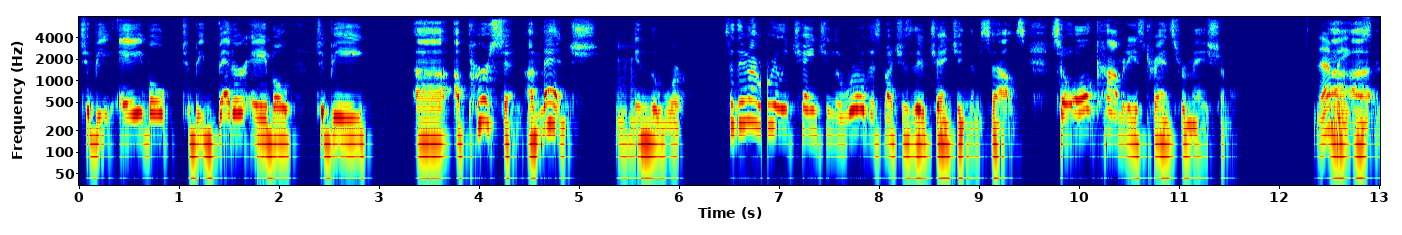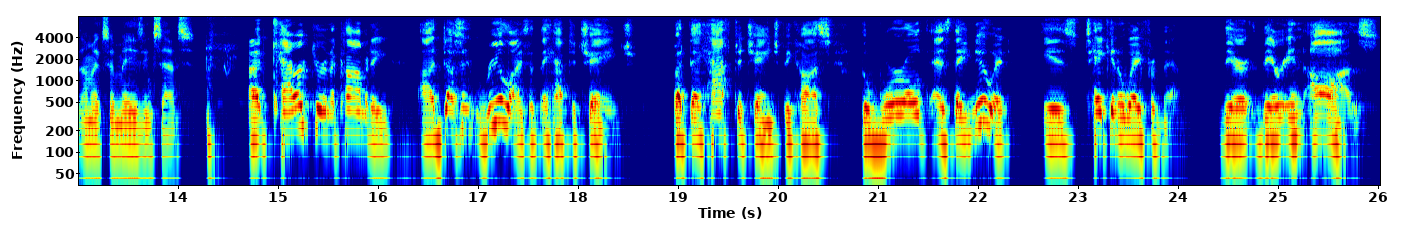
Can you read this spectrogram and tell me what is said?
to be able to be better able to be uh, a person, a mensch Mhm. in the world. So they're not really changing the world as much as they're changing themselves. So all comedy is transformational. That Uh, makes uh, that makes amazing sense. A character in a comedy uh, doesn't realize that they have to change, but they have to change because the world as they knew it is taken away from them. They're they're in Oz,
